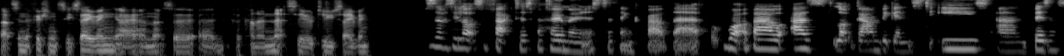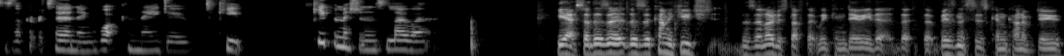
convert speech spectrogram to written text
that's an efficiency saving uh, and that's a, a, a, kind of net CO2 saving. There's obviously lots of factors for homeowners to think about there. But what about as lockdown begins to ease and businesses look at returning, what can they do to keep keep emissions lower? Yeah, so there's a there's a kind of huge there's a load of stuff that we can do either that, that businesses can kind of do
